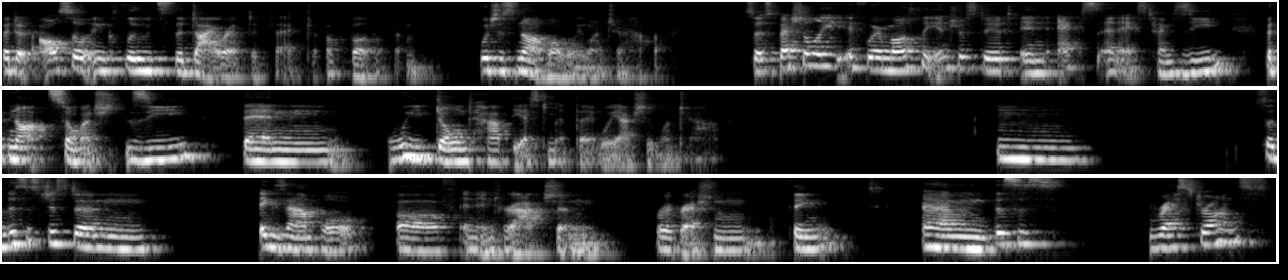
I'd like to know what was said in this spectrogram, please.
but it also includes the direct effect of both of them, which is not what we want to have. So especially if we're mostly interested in x and x times z, but not so much z, then we don't have the estimate that we actually want to have. Mm. So this is just an example of an interaction regression thing. Um, this is restaurants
